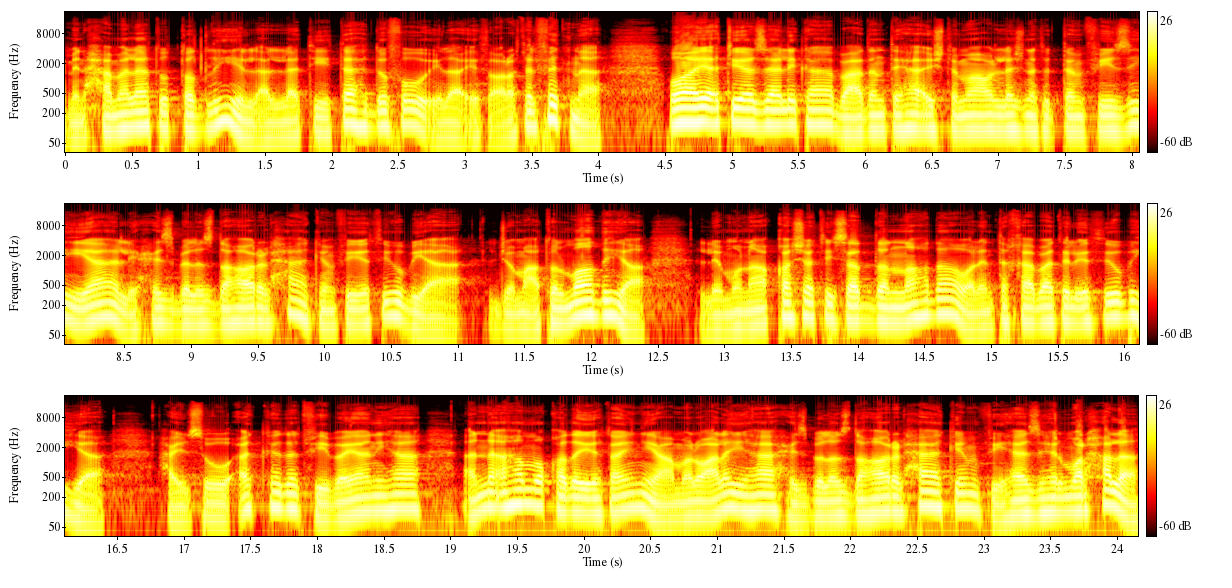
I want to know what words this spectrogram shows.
من حملات التضليل التي تهدف إلى إثارة الفتنة. ويأتي ذلك بعد انتهاء اجتماع اللجنة التنفيذية لحزب الازدهار الحاكم في إثيوبيا الجمعة الماضية. لمناقشة سد النهضة والانتخابات الإثيوبية حيث أكدت في بيانها أن أهم قضيتين يعمل عليها حزب الازدهار الحاكم في هذه المرحلة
